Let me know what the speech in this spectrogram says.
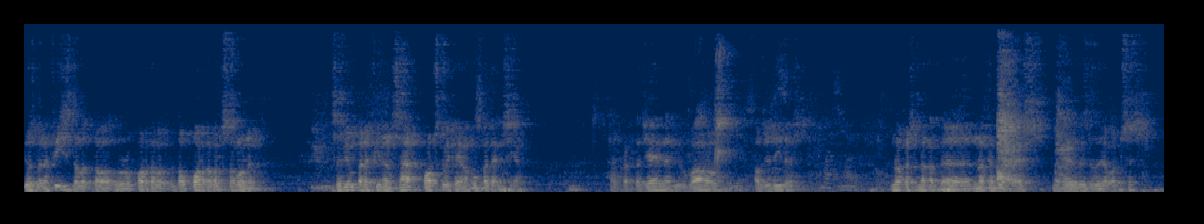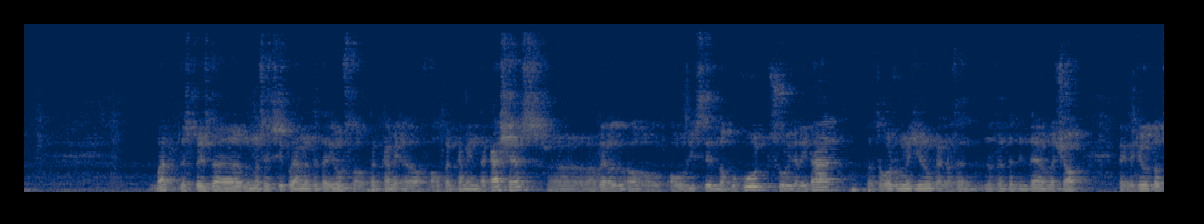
I els beneficis de del, port de, del port de Barcelona servien per a finançar ports que li feien la competència. El Cartagena, Bilbao, Algeciras. No, no, no, no ha canviat res, no ha canviat des de llavors. Bé, després de, no sé si podem entretenir-vos el, el, tancament de caixes, eh, l'incident del Cucut, solidaritat, doncs llavors imagino que no, ens entendrem amb això, perquè imagino tot,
